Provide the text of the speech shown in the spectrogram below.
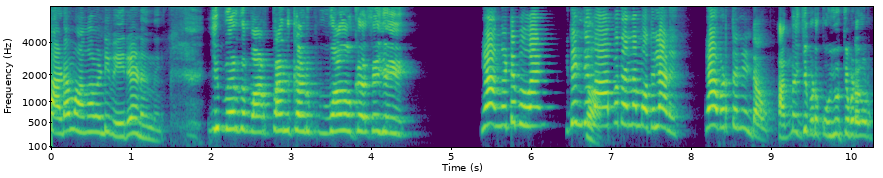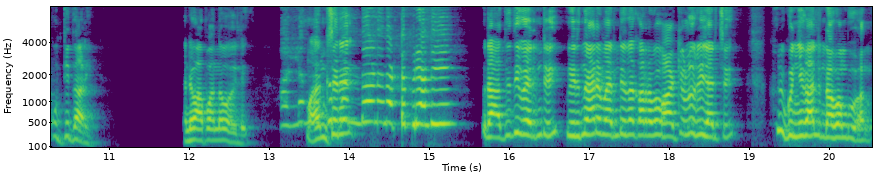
കടം വാങ്ങാൻ വേണ്ടി വരികയാണെന്ന് ഈ വെറുതെ വർത്താനക്കാണ് പോവാൻ നോക്കുക ചെയ്യ്? ഞാൻ അങ്ങോട്ട് പോവാൻ. ഇതെന്റെ വാപ്പ തന്ന മുതലാണ്. ഞാൻ അവിടെ തന്നെ ഉണ്ടാവും. അന്നേക്ക് ഇവിടെ കൊയ്യുത്തി ഇവിടെ കുത്തിത്താളി എന്റെ വാപ്പ വന്ന പോയിൽ അല്ല മനുഷ്യന് ഒരു അതിഥി വരുന്നുണ്ട് വിരുന്നാരം വരുന്നുണ്ട് എന്നൊക്കെ പറഞ്ഞപ്പോ ബാക്കിയുള്ളവർ വിചാരിച്ച് ഒരു കുഞ്ഞുകാലുണ്ടാവാൻ പോവാന്ന്.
